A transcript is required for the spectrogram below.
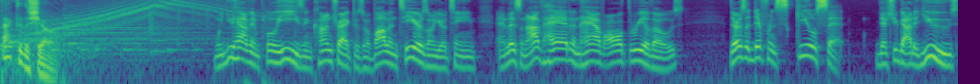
back to the show. When you have employees and contractors or volunteers on your team, and listen, I've had and have all three of those, there's a different skill set that you got to use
